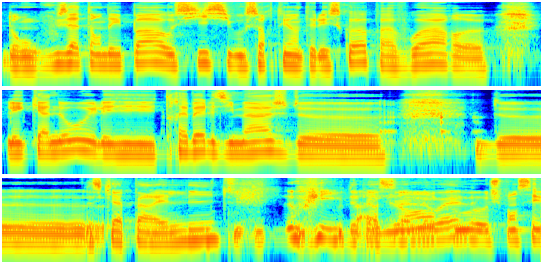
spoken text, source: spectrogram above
Donc vous attendez pas aussi si vous sortez un télescope à voir euh, les canaux et les très belles images de de. ce Schiaparelli. Qui, oui, de par exemple. je pensais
